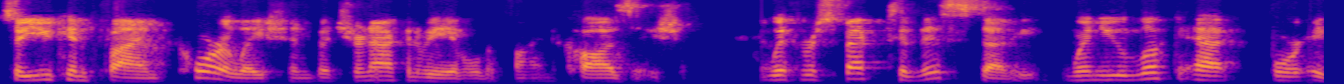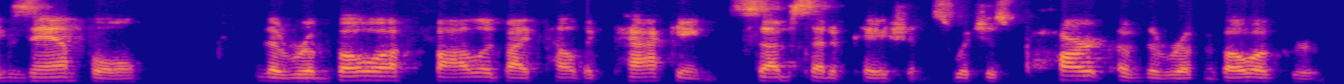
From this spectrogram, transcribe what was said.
So you can find correlation, but you're not going to be able to find causation. With respect to this study, when you look at, for example, the Reboa followed by pelvic packing subset of patients, which is part of the Reboa group,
